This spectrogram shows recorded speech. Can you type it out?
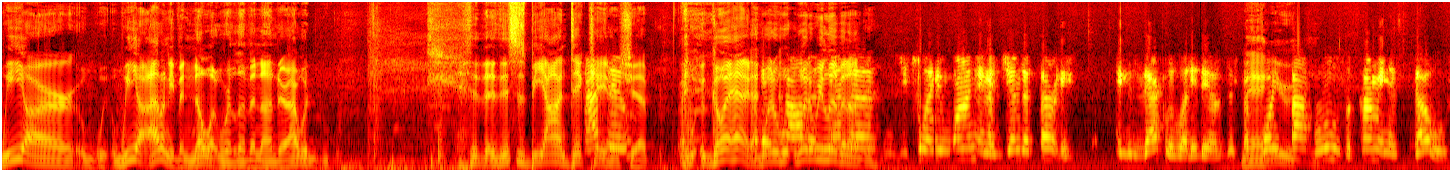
We are, we are, I don't even know what we're living under. I would, this is beyond dictatorship. Go ahead. What, what, are we living under? 21 and Agenda 30. Exactly what it is. It's the Man, you- 45 rules of communist goals.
